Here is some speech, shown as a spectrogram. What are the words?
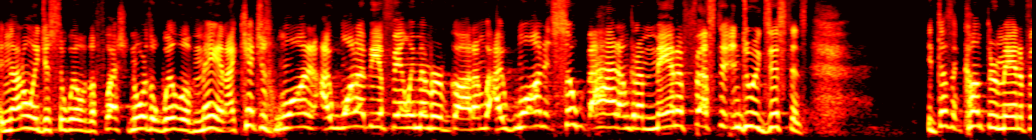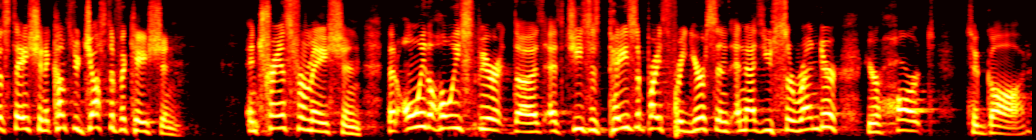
not only just the will of the flesh, nor the will of man. I can't just want it. I want to be a family member of God. I'm, i want it so bad, I'm going to manifest it into existence. It doesn't come through manifestation, it comes through justification and transformation that only the Holy Spirit does as Jesus pays the price for your sins and as you surrender your heart to God.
